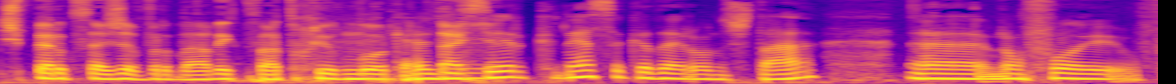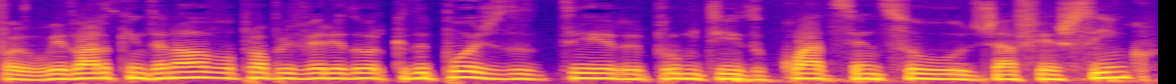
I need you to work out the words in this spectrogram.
espero que seja verdade e que, de facto, Rio de Moro Quer tenha... dizer que nessa cadeira onde está, uh, não foi, foi o Eduardo Quintanova, o próprio vereador, que depois de ter prometido quatro centros de saúde já fez cinco,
